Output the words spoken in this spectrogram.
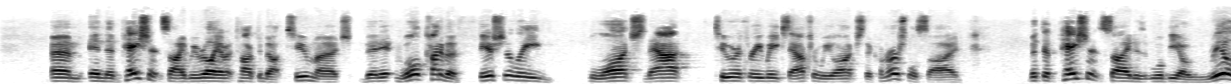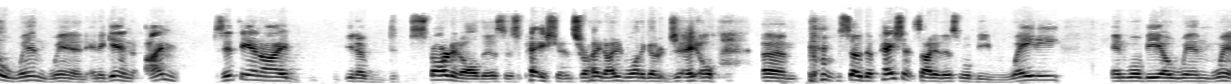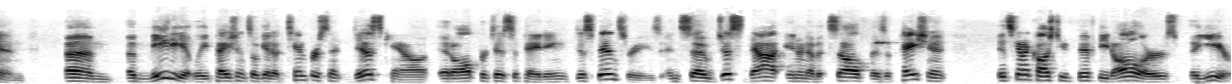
Um, in the patient side, we really haven't talked about too much, but it will kind of officially launch that two or three weeks after we launch the commercial side. but the patient side is will be a real win-win. And again, I'm Cynthia and I, you know, started all this as patients, right? I didn't want to go to jail. Um, so the patient side of this will be weighty and will be a win-win. Um, immediately, patients will get a 10% discount at all participating dispensaries. And so just that in and of itself as a patient, it's going to cost you $50 a year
